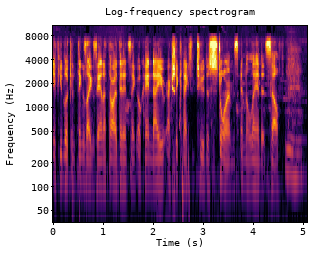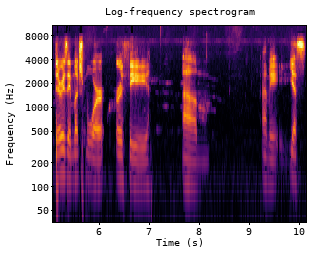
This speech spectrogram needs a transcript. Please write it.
if you look in things like Xanathar, then it's like okay, now you're actually connected to the storms and the land itself. Mhm. There is a much more earthy, um, I mean, yes,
